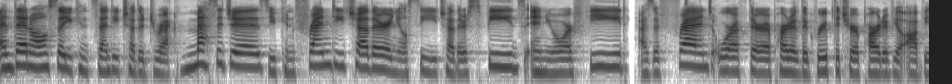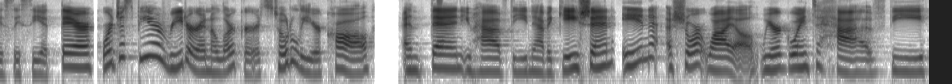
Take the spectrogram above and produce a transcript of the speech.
and then also, you can send each other direct messages. You can friend each other, and you'll see each other's feeds in your feed as a friend. Or if they're a part of the group that you're a part of, you'll obviously see it there. Or just be a reader and a lurker. It's totally your call. And then you have the navigation. In a short while, we are going to have the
